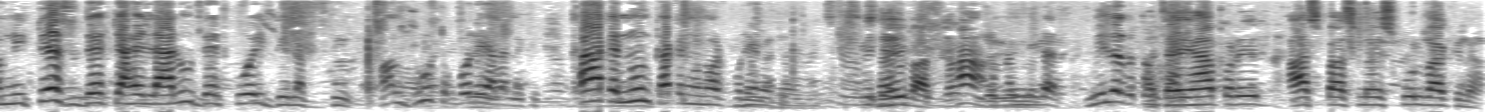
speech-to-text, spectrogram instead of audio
अब नीतीश दे चाहे लालू दे कोई दिलक दे। हम झूठ बोले वाला नहीं। खा के नून खा के नून और बोले। सही बात हाँ मिलल। मिलल अच्छा यहाँ पर आस पास में स्कूल बा कि ना?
